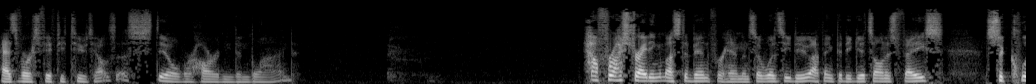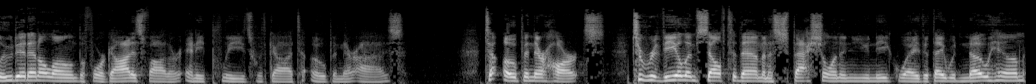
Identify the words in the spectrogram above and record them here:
as verse 52 tells us, still were hardened and blind. How frustrating it must have been for him. And so, what does he do? I think that he gets on his face, secluded and alone before God his Father, and he pleads with God to open their eyes, to open their hearts, to reveal himself to them in a special and a unique way, that they would know him,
